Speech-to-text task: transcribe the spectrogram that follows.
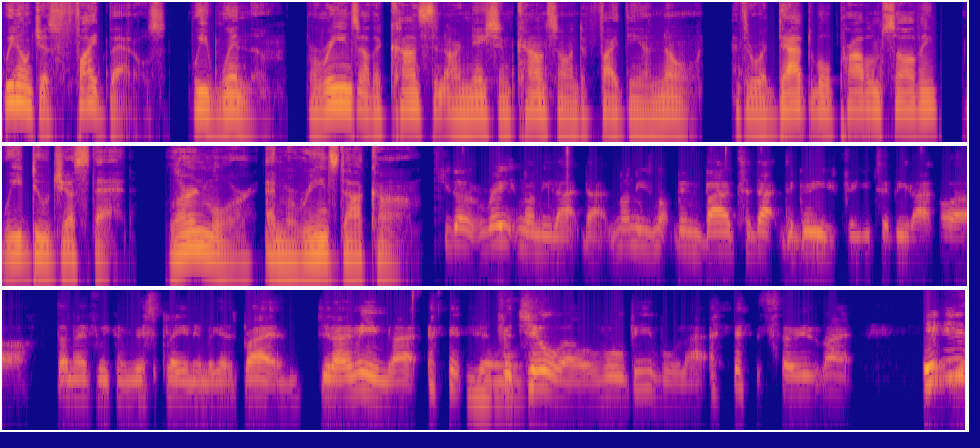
we don't just fight battles, we win them. Marines are the constant our nation counts on to fight the unknown. And through adaptable problem solving, we do just that. Learn more at marines.com. You don't rate Noni like that. Noni's not been bad to that degree for you to be like, oh, don't know if we can risk playing him against Brighton. Do you know what I mean? Like, yeah. for Chilwell, of all people, like, so it's like, it is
